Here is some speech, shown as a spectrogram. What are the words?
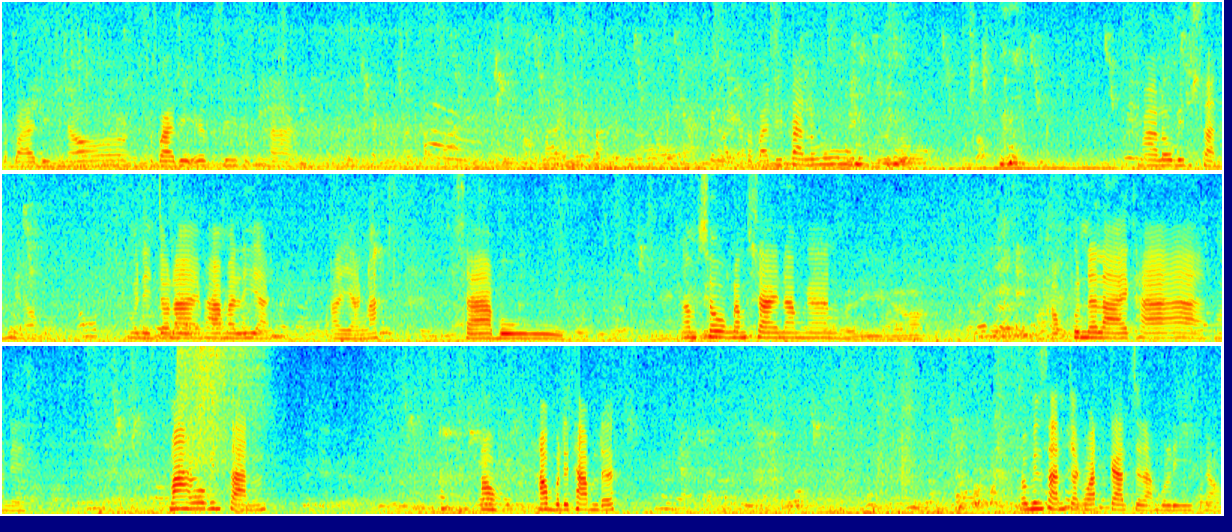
สบายดีพี่น้องสบายดีเอฟซีทุกท่านสบายดีป้าลูกมาโรบินสันพี่น้องมื่อนี้เจ้านายพามาเลี้ยงอะไรอย่างนะชาบูนำโชคนำชัยนำงินขอบคุณหลายๆค่ะวันนี้มาโรบินสัน เอาเฮาบ่ได้ทำเด้อโรบินสันจากวัดกาญจนบุรีพี่น้อง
